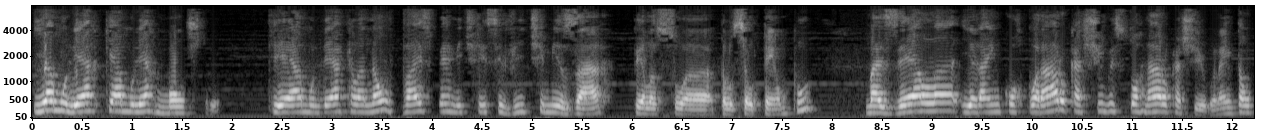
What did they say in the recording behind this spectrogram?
E a mulher que é a mulher monstro, que é a mulher que ela não vai se permitir se vitimizar pela sua, pelo seu tempo, mas ela irá incorporar o castigo e se tornar o castigo, né? Então,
